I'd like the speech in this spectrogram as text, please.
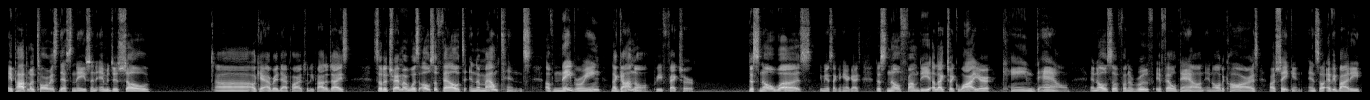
a popular tourist destination images show. Uh, okay, I read that part. Totally apologize. So the tremor was also felt in the mountains of neighboring Nagano Prefecture. The snow was, give me a second here, guys. The snow from the electric wire came down. And also from the roof, it fell down, and all the cars are shaking. And so everybody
